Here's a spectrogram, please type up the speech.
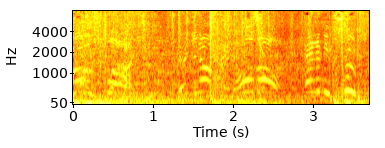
Road's blocked! There's an opening! Hold on! Enemy troops!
